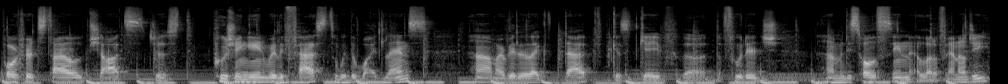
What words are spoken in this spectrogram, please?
portrait style shots just pushing in really fast with the wide lens. Um, I really liked that because it gave the, the footage um, this whole scene a lot of energy,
